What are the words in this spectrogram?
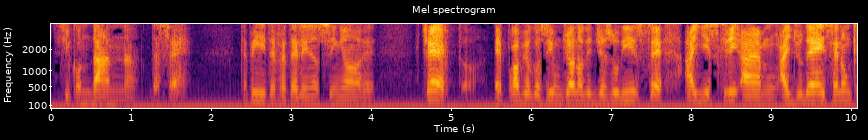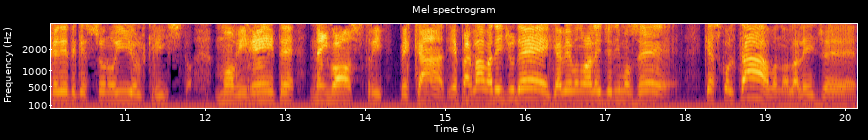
si condanna da sé. Capite, fratelli del Signore? Certo, è proprio così, un giorno di Gesù disse iscri- um, ai giudei, se non credete che sono io il Cristo, morirete nei vostri peccati. E parlava dei giudei che avevano la legge di Mosè, che ascoltavano la legge,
